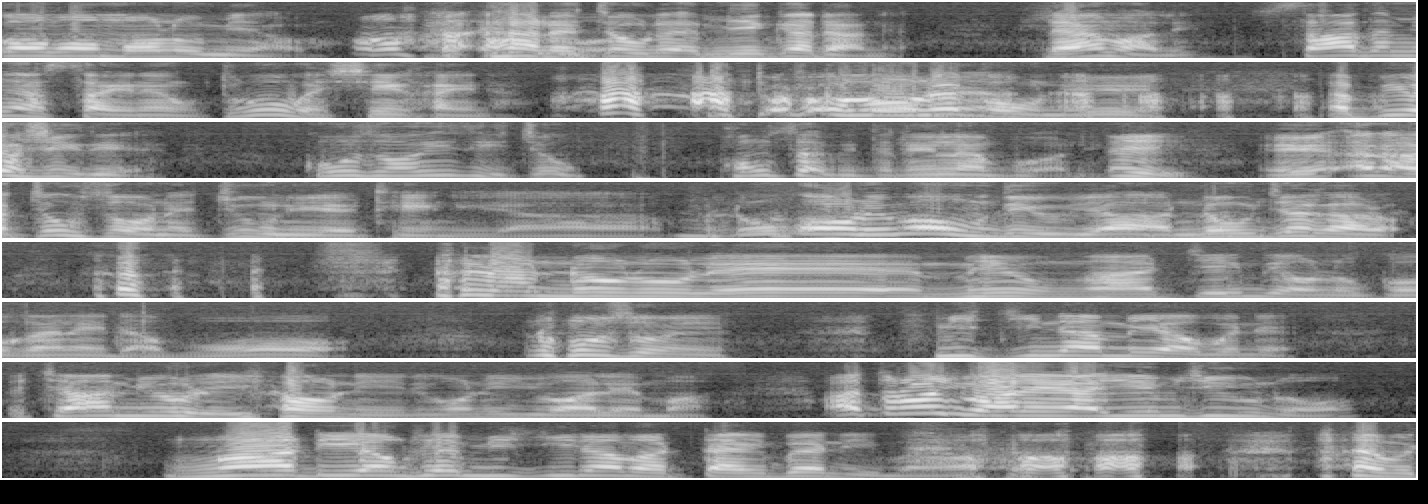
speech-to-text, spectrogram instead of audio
ကောင်းကောင်းမောင်းလို့မရဘူးဟုတ်အဲ့ဒါနဲ့ကြုတ်လည်းအမြင်ကတ်တာနဲ့လမ်းမှာလေစားသမျှဆိုင်တိုင်းကိုသူတို့ပဲရှင်းခိုင်းတာတော်တော်လုံးနဲ့ကုန်နေအပြီးတော့ရှိသေးတယ် ကိုစောကြီးစီကျုပ်ဖုံးဆက်ပြီးသတင်းလမ်းပို့ရလေအေးအေးအဲ့ဒါကျုပ်စော်နဲ့ကျူနေရထင်နေတာဘလို့ကောင်းနေမှမသိဘူးဗျာနှုံချက်ကတော့အဲ့လိုနှုံလို့လေမင်းကိုငါကျင်းပြောင်လို့ခေါ်ခိုင်းလိုက်တာဗောနှုံဆိုရင်မြစ်ကြီးနားမရောက်ဘဲနဲ့တခြားမျိုးတွေရောက်နေဒီကောင်လေးရွာလဲမှာအဲ့တို့ရွာလဲတာအရေးမကြီးဘူးနော်ငါတယောက်တည်းမြစ်ကြီးနားမှာတိုင်ပတ်နေမှာအဲ့ဒါ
